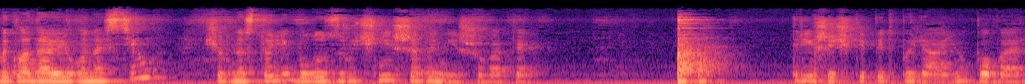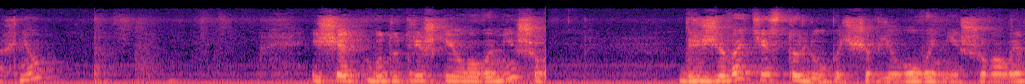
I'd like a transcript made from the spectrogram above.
Викладаю його на стіл, щоб на столі було зручніше вимішувати. Трішечки підпиляю поверхню. І ще буду трішки його вимішувати. Дріжджове тісто любить, щоб його вимішували.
